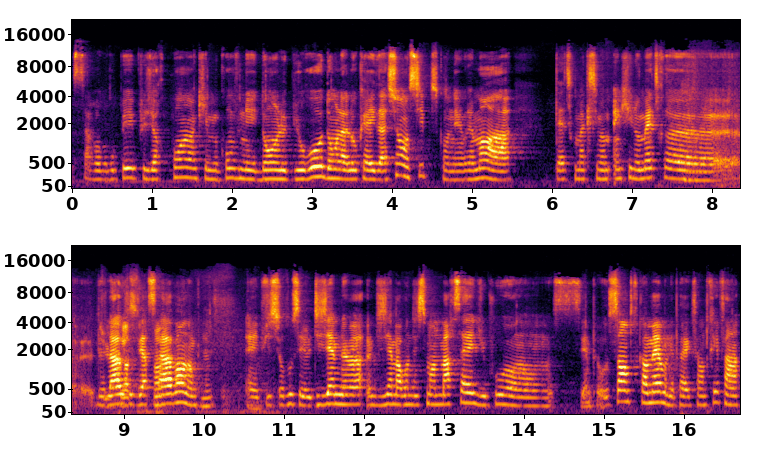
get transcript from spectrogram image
ça regroupait plusieurs points qui me convenaient, dont le bureau, dont la localisation aussi, parce qu'on est vraiment à peut-être maximum un kilomètre euh, de Du là où j'exerçais ouais. avant. Donc, Mhm. Et puis surtout, c'est le 10e, de Mar- le 10e arrondissement de Marseille, du coup, on- c'est un peu au centre quand même, on n'est pas excentré. Enfin,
